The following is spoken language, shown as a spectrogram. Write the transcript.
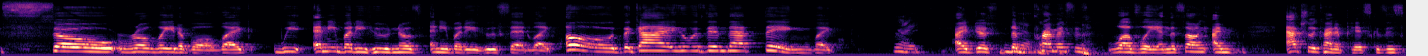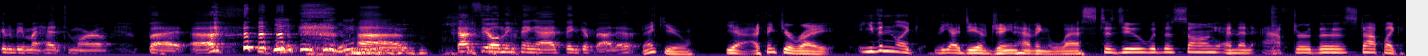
so relatable. Like we anybody who knows anybody who said like, "Oh, the guy who was in that thing," like Right. I just the Yeah. premise is lovely, and the song I'm actually kind of pissed because this is gonna be in my head tomorrow. But uh, uh, that's the only thing I think about it. Thank you. Yeah, I think you're right. Even like the idea of Jane having less to do with the song and then after the stop, like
